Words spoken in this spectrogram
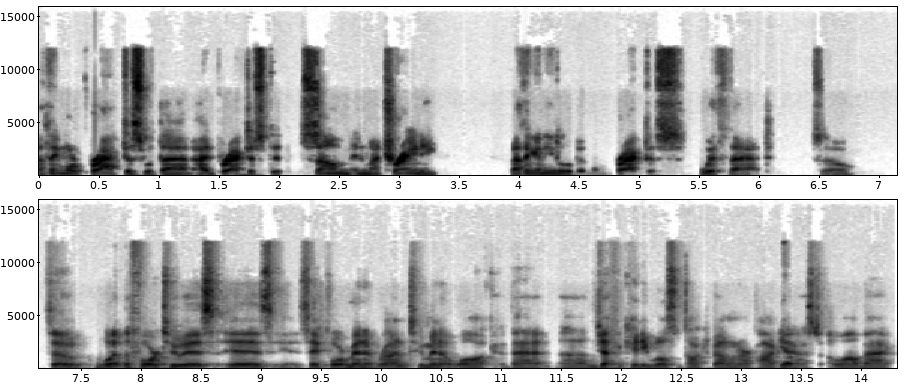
I think more practice with that. I'd practiced it some in my training. I think I need a little bit more practice with that. So so what the four two is is it's a four minute run, two minute walk that um, Jeff and Katie Wilson talked about on our podcast yep. a while back,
